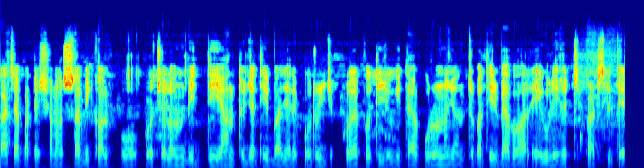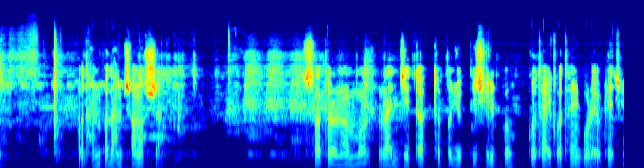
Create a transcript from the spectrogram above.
কাঁচা পাটের সমস্যা, বিকল্প প্রচলন বৃদ্ধি, আন্তর্জাতিক বাজারে প্রতিযোগিতা, পুরনো যন্ত্রপাতির ব্যবহার, এগুলি হচ্ছে পাট শিল্পের প্রধান প্রধান সমস্যা। সতেরো নম্বর রাজ্যে তথ্য প্রযুক্তি শিল্প কোথায় কোথায় গড়ে উঠেছে?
